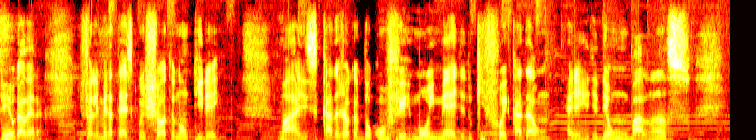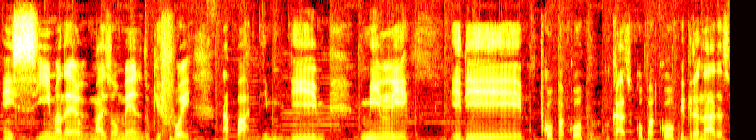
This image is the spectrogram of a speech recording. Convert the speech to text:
Viu, galera? Infelizmente até screenshot eu não tirei. Mas cada jogador confirmou em média do que foi cada um. Aí a gente deu um balanço em cima, né? Mais ou menos do que foi na parte de, de melee e de corpo a corpo, no caso corpo a corpo e granadas.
